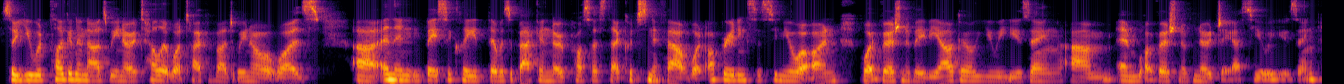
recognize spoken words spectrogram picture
So you would plug in an Arduino, tell it what type of Arduino it was, uh, and then basically there was a backend node process that could sniff out what operating system you were on, what version of AVR Girl you were using, um, and what version of Node.js you were using.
